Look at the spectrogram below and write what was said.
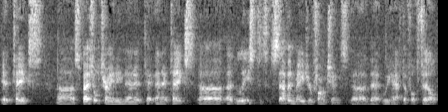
it takes uh, special training, and it and it takes uh, at least seven major functions uh, that we have to fulfill,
